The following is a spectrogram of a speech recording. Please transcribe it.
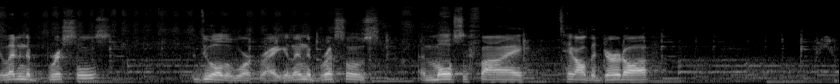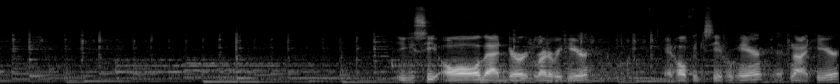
You're letting the bristles do all the work, right? You're letting the bristles emulsify, take all the dirt off. You can see all that dirt right over here, and hopefully you can see from here, if not here.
